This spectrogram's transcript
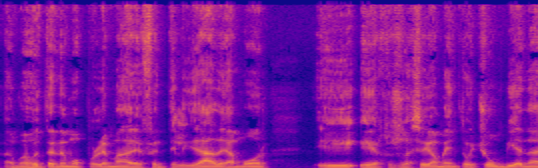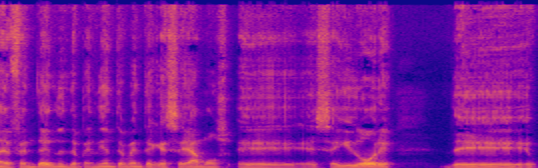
A lo mejor tenemos problemas de fertilidad, de amor, y, sucesivamente Ochun viene a defendernos independientemente que seamos eh, seguidores de,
